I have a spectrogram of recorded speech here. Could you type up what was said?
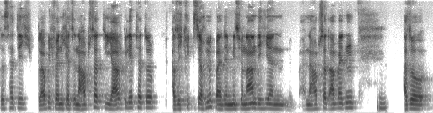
das hätte ich, glaube ich, wenn ich jetzt in der Hauptstadt die Jahre gelebt hätte, also ich kriege das ja auch mit bei den Missionaren, die hier in, in der Hauptstadt arbeiten. Mhm. Also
